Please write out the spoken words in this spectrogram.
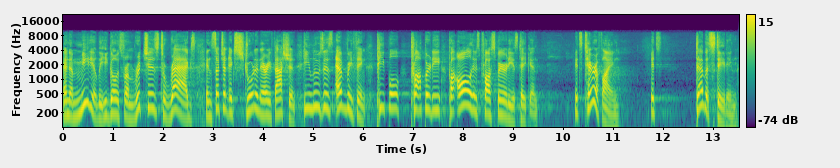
And immediately he goes from riches to rags in such an extraordinary fashion. He loses everything people, property, pro- all his prosperity is taken. It's terrifying. It's devastating.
